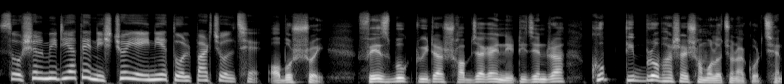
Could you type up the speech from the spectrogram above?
সোশ্যাল মিডিয়াতে নিশ্চয়ই এই নিয়ে তোলপাড় চলছে। অবশ্যই ফেসবুক টুইটার সব জায়গায় নেটিজেনরা খুব তীব্র ভাষায় সমালোচনা করছেন।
